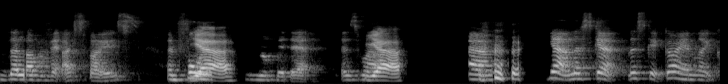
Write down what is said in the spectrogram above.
the love of it i suppose and falling yeah. in love with it as well yeah um, yeah let's get let's get going like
